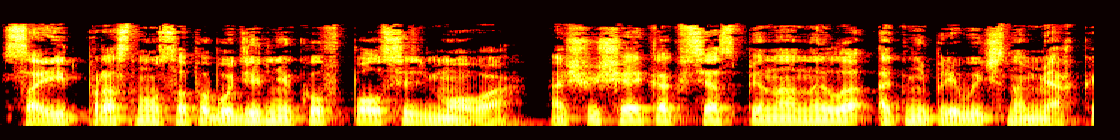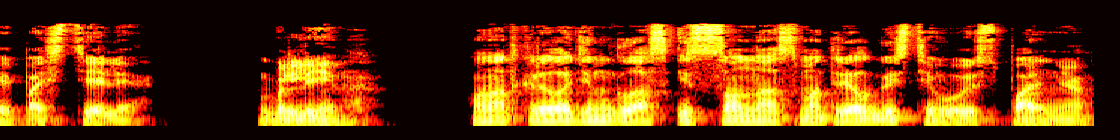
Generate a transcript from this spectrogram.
Саид проснулся по будильнику в полседьмого, ощущая, как вся спина ныла от непривычно мягкой постели. «Блин, он открыл один глаз и сонно осмотрел гостевую спальню.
